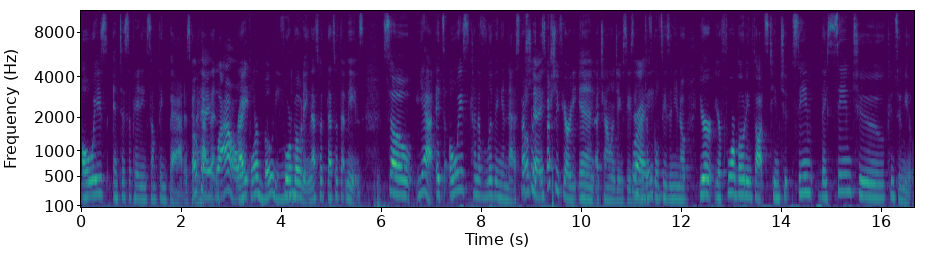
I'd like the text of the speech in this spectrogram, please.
always anticipating something bad is going to happen. okay, happen. wow. Right. Foreboding. foreboding that's what that's what that means so yeah it's always kind of living in that especially Okay. especially if you're already in a challenging season or Right. a difficult season you know your your foreboding thoughts seem to seem they seem to consume you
